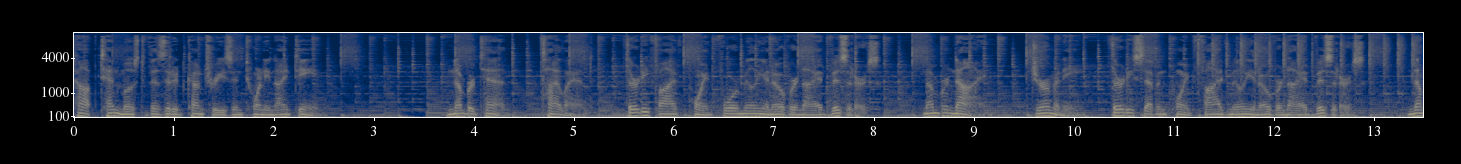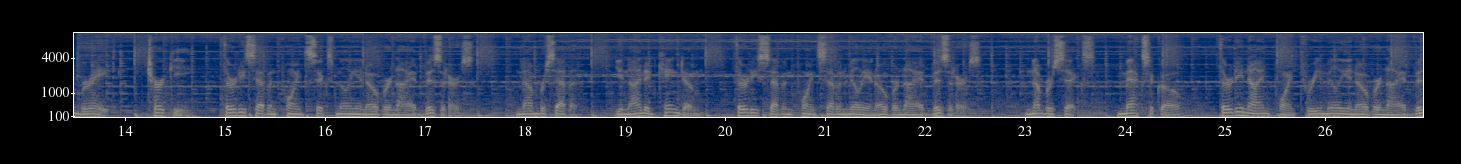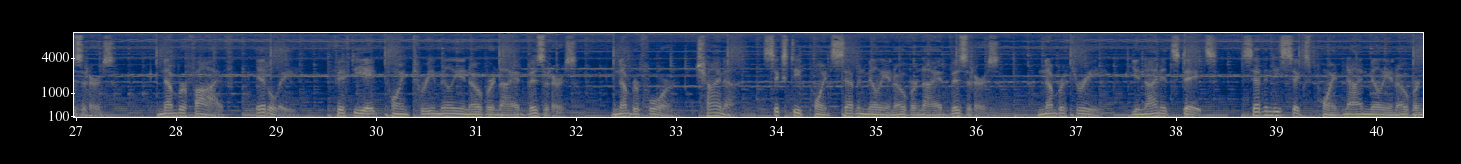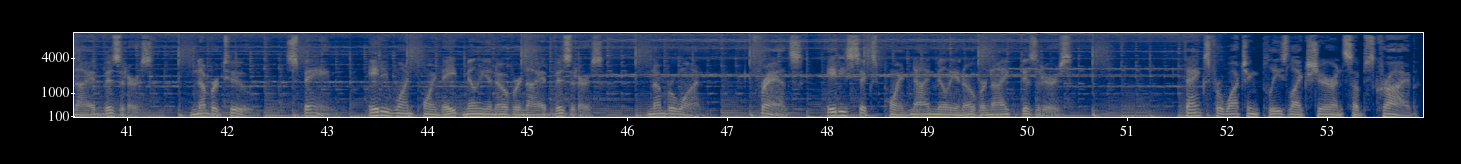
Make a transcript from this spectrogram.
Top 10 most visited countries in 2019. Number 10, Thailand, 35.4 million overnight visitors. Number 9, Germany, 37.5 million overnight visitors. Number 8, Turkey, 37.6 million overnight visitors. Number 7, United Kingdom, 37.7 million overnight visitors. Number 6, Mexico, 39.3 million overnight visitors. Number 5, Italy, 58.3 million overnight visitors. Number 4, China, 60.7 million overnight visitors. Number 3, United States, 76.9 million overnight visitors. Number 2, Spain, 81.8 million overnight visitors. Number 1, France, 86.9 million overnight visitors. Thanks for watching please like share and subscribe.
